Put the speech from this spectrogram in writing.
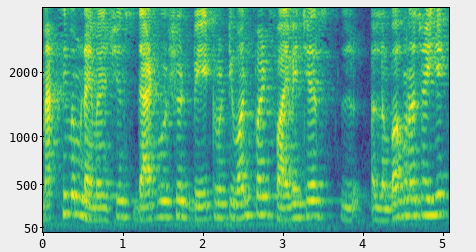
मैक्सिमम डायमेंशन दैट वो शुड बी 21.5 इंचेस लंबा होना चाहिए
